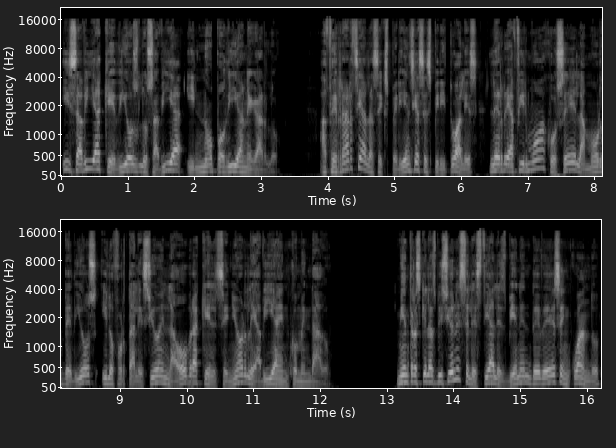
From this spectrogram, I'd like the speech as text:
y sabía que Dios lo sabía y no podía negarlo. Aferrarse a las experiencias espirituales le reafirmó a José el amor de Dios y lo fortaleció en la obra que el Señor le había encomendado. Mientras que las visiones celestiales vienen de vez en cuando,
